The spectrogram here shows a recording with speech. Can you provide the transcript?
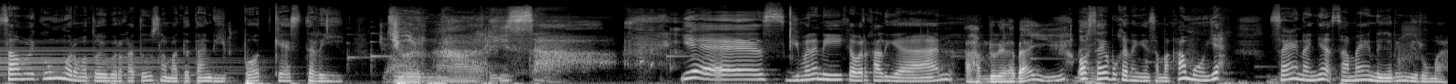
Assalamualaikum warahmatullahi wabarakatuh. Selamat datang di podcastery Jurnal Risa. Yes, gimana nih kabar kalian? Alhamdulillah baik. Oh, saya bukan nanya sama kamu ya. Saya nanya sama yang dengerin di rumah.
